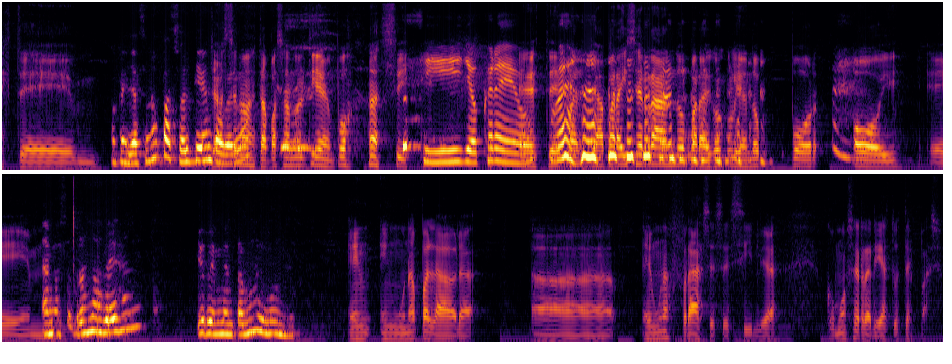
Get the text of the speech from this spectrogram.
este. Ok, ya se nos pasó el tiempo, ya se nos está pasando el tiempo, así. Sí, yo creo. Este, ya para ir cerrando, para ir concluyendo por hoy. Em, a nosotros nos dejan y reinventamos el mundo. En, en una palabra, uh, en una frase, Cecilia, ¿cómo cerrarías tú este espacio?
